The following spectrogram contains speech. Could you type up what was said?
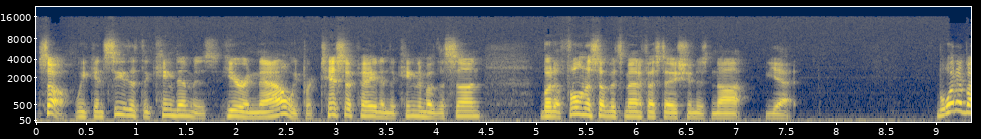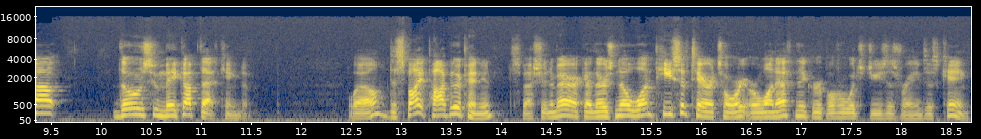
so we can see that the kingdom is here and now. We participate in the kingdom of the Son, but the fullness of its manifestation is not yet. But what about those who make up that kingdom? Well, despite popular opinion, especially in America, there's no one piece of territory or one ethnic group over which Jesus reigns as king.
